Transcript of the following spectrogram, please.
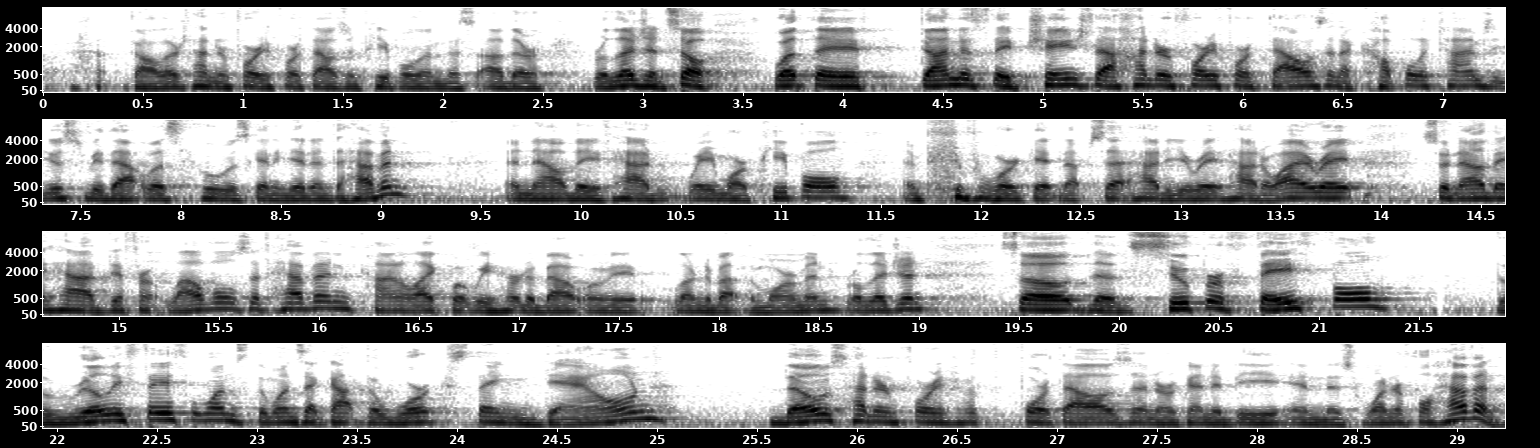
144,000 people in this other religion. So what they've done is they've changed that 144,000 a couple of times. It used to be that was who was going to get into heaven, and now they've had way more people, and people were getting upset. How do you rate? How do I rate? So now they have different levels of heaven, kind of like what we heard about when we learned about the Mormon religion. So the super faithful, the really faithful ones, the ones that got the works thing down, those 144,000 are going to be in this wonderful heaven,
